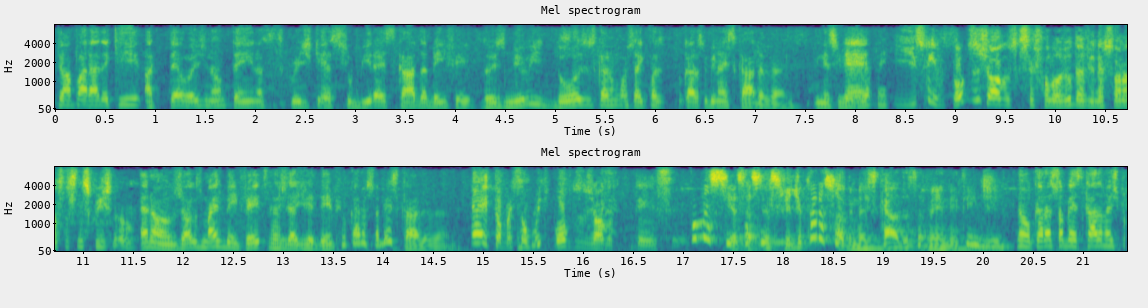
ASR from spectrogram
Tem uma parada que até hoje não tem no Assassin's Creed, que é subir a escada bem feito. 2012 os caras não conseguem fazer o cara subir na escada, velho. E nesse jogo É, já tem. e isso em todos os jogos que você falou, viu, Davi? Não é só no Assassin's Creed, não. É, não, os jogos mais bem feitos, Red Dead Redemption, o cara sobe a escada, velho. É, então, mas são muito poucos os jogos que tem esse. Como assim? Assassin's Creed o cara sobe na escada também? Não entendi. Não, o cara sobe a escada, mas tipo,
